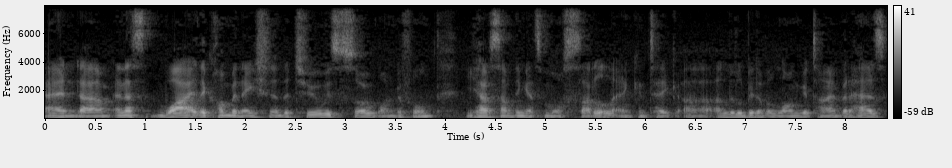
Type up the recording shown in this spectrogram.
and um, and that's why the combination of the two is so wonderful. You have something that's more subtle and can take a, a little bit of a longer time, but has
